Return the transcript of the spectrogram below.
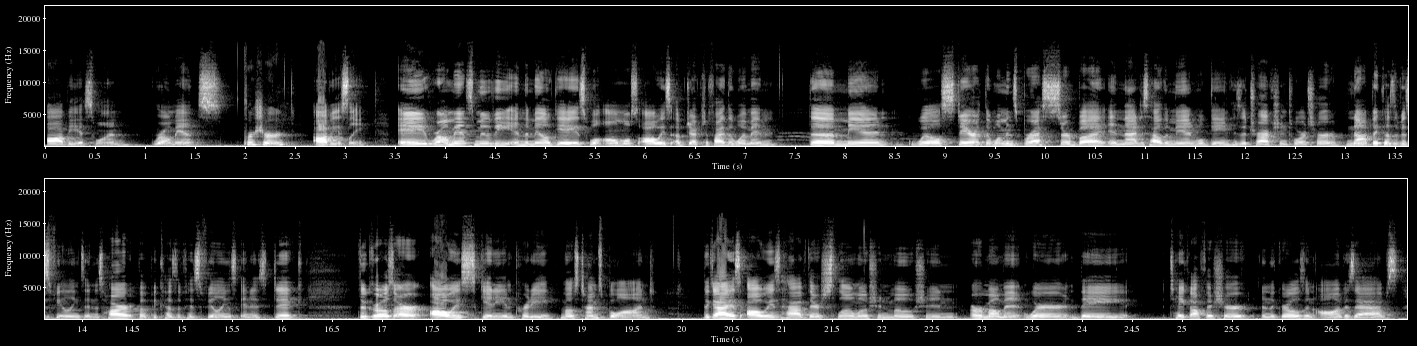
obvious one, romance. For sure. Obviously, a romance movie in the male gaze will almost always objectify the women. The man will stare at the woman's breasts or butt, and that is how the man will gain his attraction towards her. Not because of his feelings in his heart, but because of his feelings in his dick. The girls are always skinny and pretty, most times blonde. The guys always have their slow motion motion or moment where they take off their shirt and the girl's in all of his abs.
